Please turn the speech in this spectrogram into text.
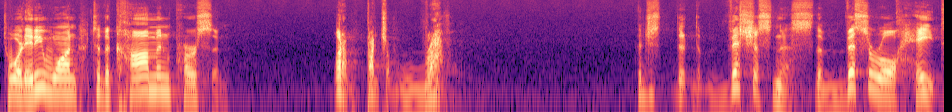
toward anyone, to the common person. What a bunch of rabble. Just the, the viciousness, the visceral hate.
